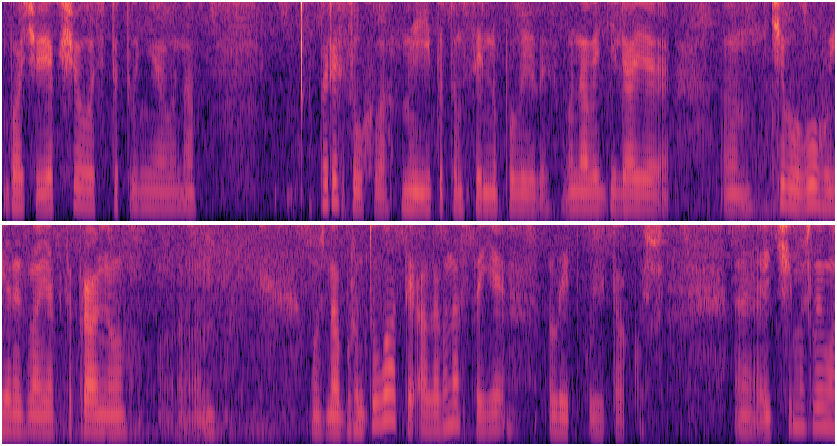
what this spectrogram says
бачу, якщо ось петунія вона пересохла, ми її потім сильно полили, вона виділяє чи вологу, я не знаю, як це правильно ем, можна обґрунтувати, але вона стає липкою також. Е, Чи, можливо,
